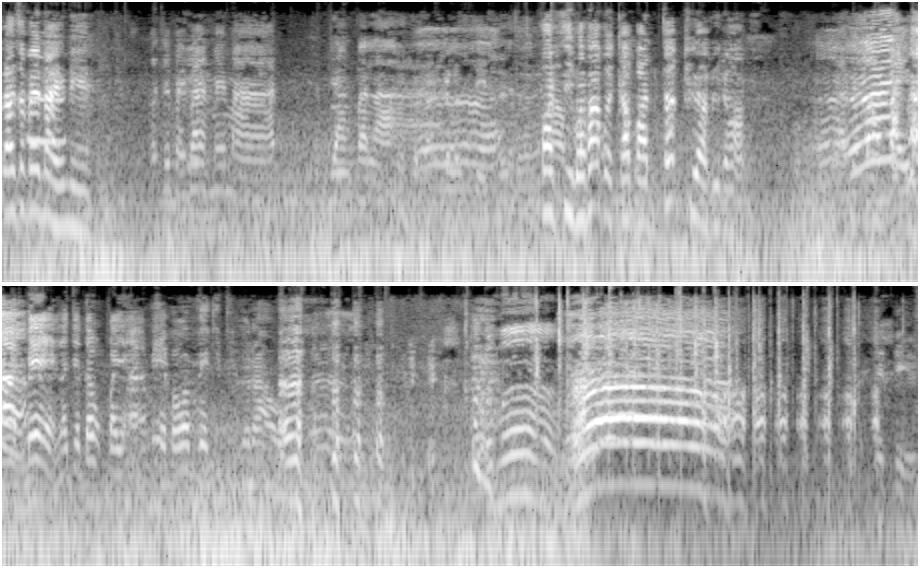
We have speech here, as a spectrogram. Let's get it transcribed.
เราจะไปไหนนี่เราจะไปบ้านแม่มาดยางตลาดพอดสีมาภาคไปกลับบันจักเถื่อพี่น้องเราจะต้องไปบ้านแม่ เราจะต้องไปหาแม่เพราะว่าแม่คิดถึงเราเออเออมืออ่า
